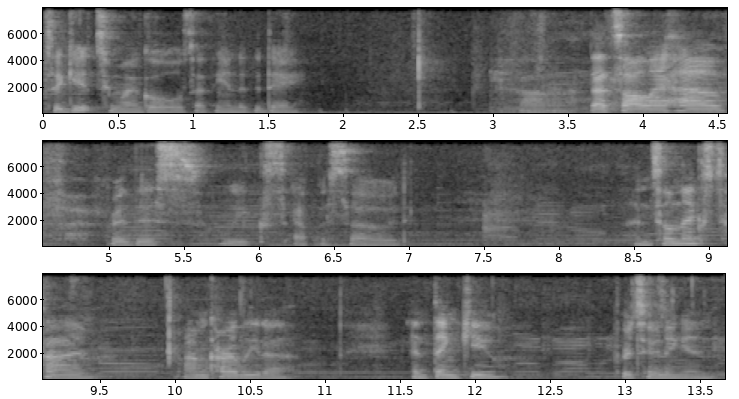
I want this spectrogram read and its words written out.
to get to my goals at the end of the day. Uh, that's all I have for this week's episode. Until next time, I'm Carlita, and thank you for tuning in.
